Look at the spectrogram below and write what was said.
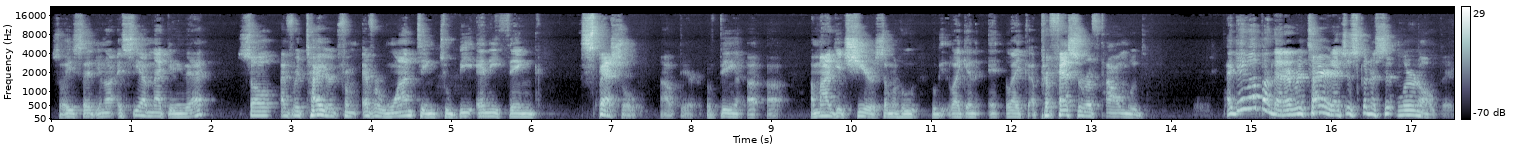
So he said, you know, I see I'm not getting that, so I've retired from ever wanting to be anything special out there, of being a, a, a Maggid Shiur, someone who, who like an like a professor of Talmud. I gave up on that. I retired. I'm just to sit and learn all day.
